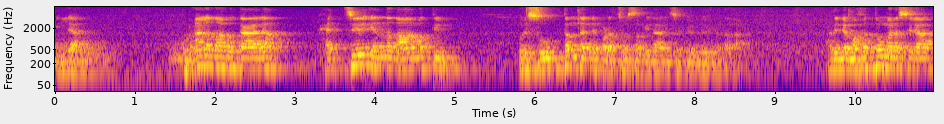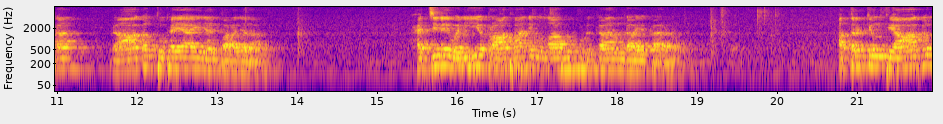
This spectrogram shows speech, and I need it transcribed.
ഇല്ല. ഹജ്ജ് എന്ന നാമത്തിൽ ഒരു സൂക്തം തന്നെ പടച്ചോ സംവിധാനിച്ചിട്ടുണ്ട് എന്നതാണ്. അതിന്റെ മഹത്വം മനസ്സിലാക്കാൻ രാഗത്തുകയായി ഞാൻ പറഞ്ഞതാണ്. ഹജ്ജിന് വലിയ പ്രാധാന്യം അള്ളാഹു കൊടുക്കാനുണ്ടായ കാരണം അത്രയ്ക്കും ത്യാഗം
